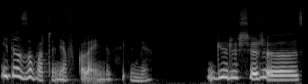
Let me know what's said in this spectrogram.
I do zobaczenia w kolejnym filmie. Görüşürüz.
